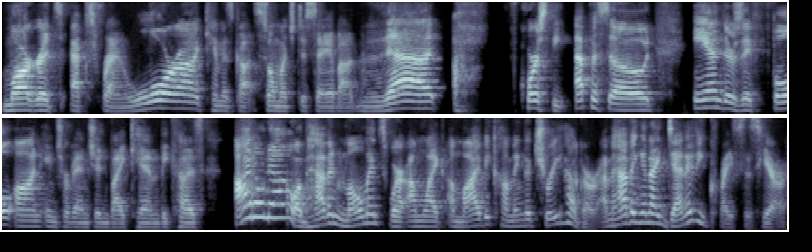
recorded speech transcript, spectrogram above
Margaret's ex friend Laura. Kim has got so much to say about that. Ah, of course, the episode. And there's a full on intervention by Kim because I don't know. I'm having moments where I'm like, am I becoming a tree hugger? I'm having an identity crisis here.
